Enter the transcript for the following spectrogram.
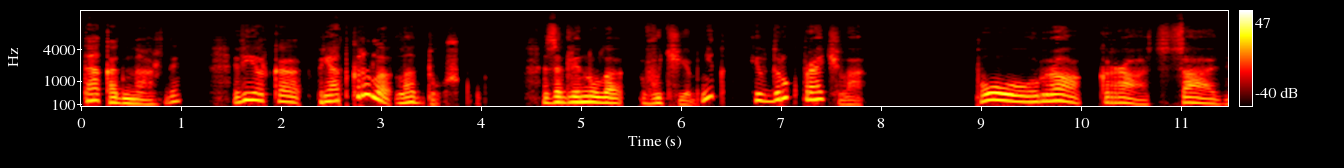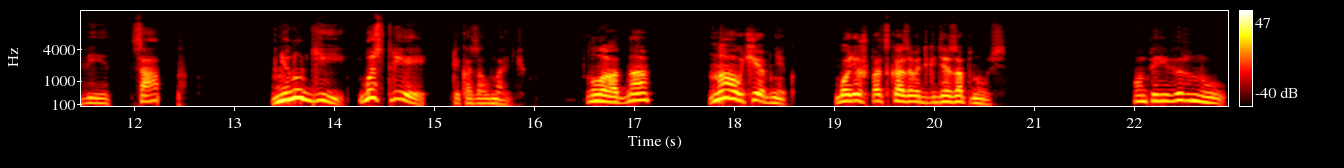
Так однажды Верка приоткрыла ладошку, заглянула в учебник и вдруг прочла. Пора красавицап. — Не нуди, быстрее, — приказал мальчик. — Ладно, на учебник, будешь подсказывать, где запнусь. Он перевернул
